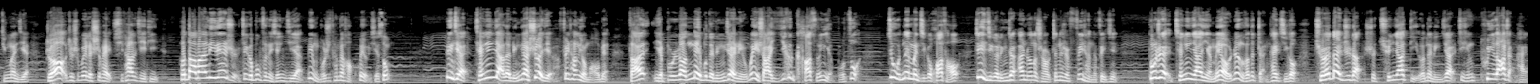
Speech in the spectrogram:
金关节，主要就是为了适配其他的机体。和大班力天使这个部分的衔接并不是特别好，会有一些松，并且前裙甲的零件设计非常的有毛病。咱也不知道内部的零件你为啥一个卡榫也不做，就那么几个滑槽，这几个零件安装的时候真的是非常的费劲。同时，前裙甲也没有任何的展开机构，取而代之的是裙甲底端的零件进行推拉展开。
